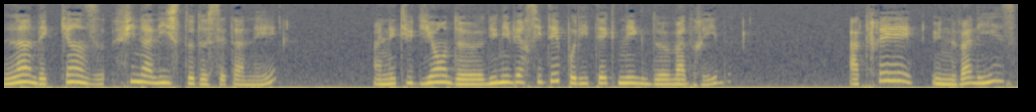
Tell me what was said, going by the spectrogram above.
L'un des quinze finalistes de cette année un étudiant de l'Université polytechnique de Madrid, a créé une valise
